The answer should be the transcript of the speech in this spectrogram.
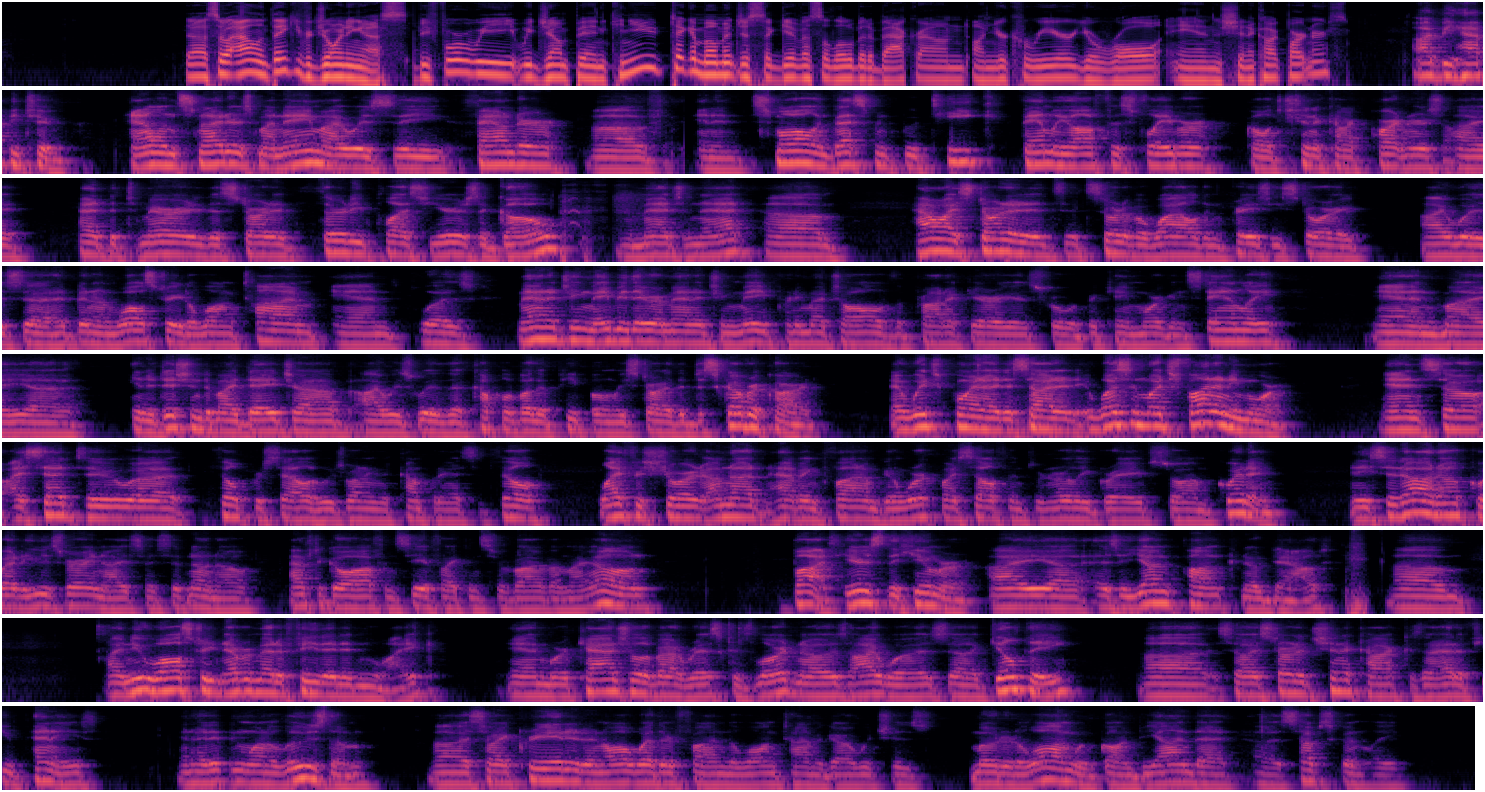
Uh, so, Alan, thank you for joining us. Before we, we jump in, can you take a moment just to give us a little bit of background on your career, your role, in Shinnecock Partners? I'd be happy to. Alan Snyder is my name. I was the founder of a small investment boutique family office flavor called Shinnecock Partners. I had the temerity to start it 30 plus years ago. Imagine that. Um, how I started it's it's sort of a wild and crazy story. I was uh, had been on Wall Street a long time and was managing. Maybe they were managing me. Pretty much all of the product areas for what became Morgan Stanley, and my. Uh, in addition to my day job, I was with a couple of other people and we started the Discover card. At which point I decided it wasn't much fun anymore. And so I said to uh, Phil Purcell, who's running the company. I said, Phil, life is short. I'm not having fun. I'm going to work myself into an early grave, so I'm quitting. And he said, Oh, don't quit. He was very nice. I said, No, no. I have to go off and see if I can survive on my own. But here's the humor. I, uh, as a young punk, no doubt, um, I knew Wall Street never met a fee they didn't like and were casual about risk because Lord knows I was uh, guilty uh, so I started Shinnecock because I had a few pennies and I didn't want to lose them. Uh, so I created an all weather fund a long time ago, which has motored along. We've gone beyond that uh, subsequently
